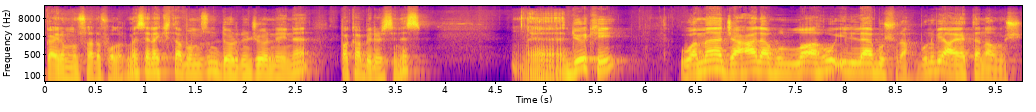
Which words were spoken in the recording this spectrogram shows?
gayrimunsarif olur. Mesela kitabımızın dördüncü örneğine bakabilirsiniz. E, diyor ki وَمَا جَعَلَهُ اللّٰهُ اِلَّا بُشْرَ Bunu bir ayetten almış.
